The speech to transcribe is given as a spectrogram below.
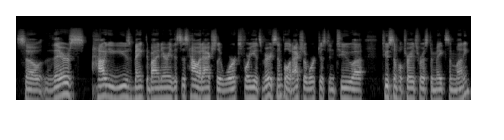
So there's how you use Banc de Binary. This is how it actually works for you. It's very simple. It actually worked just in two uh, two simple trades for us to make some money.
